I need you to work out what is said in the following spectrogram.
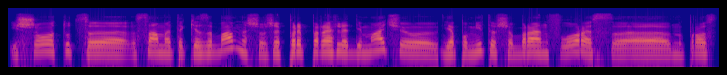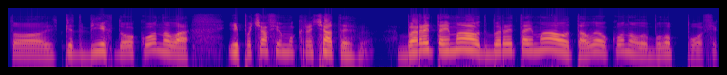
І що тут е, саме таке забавне, що вже при перегляді матчу я помітив, що Брайан Флорес е, ну, просто підбіг до О'Коннелла і почав йому кричати: Бери тайм-аут, бери тайм-аут, але О'Коннеллу було пофіг.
